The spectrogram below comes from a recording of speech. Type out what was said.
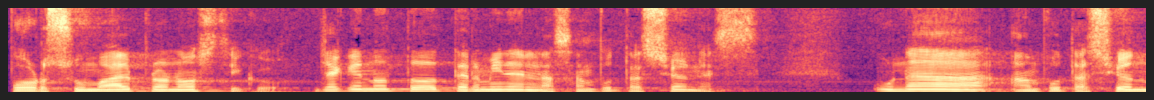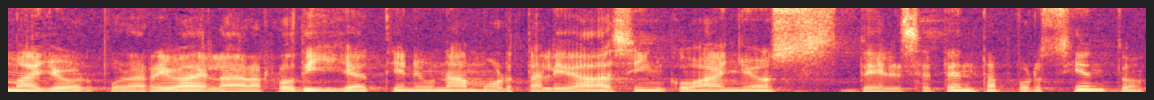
Por su mal pronóstico, ya que no todo termina en las amputaciones. Una amputación mayor por arriba de la rodilla tiene una mortalidad a 5 años del 70%,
